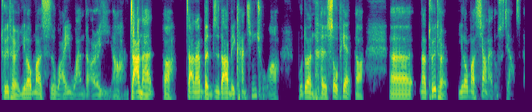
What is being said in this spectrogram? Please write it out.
，Twitter Elon Musk 玩一玩的而已啊，渣男啊，渣男本质大家没看清楚啊，不断的 受骗啊，呃，那 Twitter，Elon Musk 向来都是这样子的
